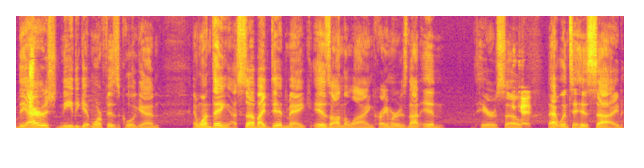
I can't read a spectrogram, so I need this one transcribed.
the Irish need to get more physical again. And one thing, a sub I did make is on the line. Kraemer is not in here, so Okay. that went to his side.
